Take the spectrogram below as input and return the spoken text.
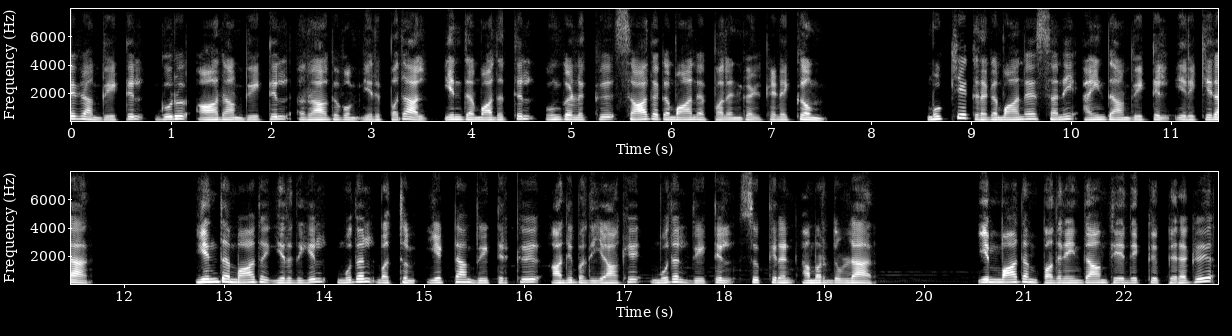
ஏழாம் வீட்டில் குரு ஆறாம் வீட்டில் ராகவும் இருப்பதால் இந்த மாதத்தில் உங்களுக்கு சாதகமான பலன்கள் கிடைக்கும். முக்கிய கிரகமான சனி ஐந்தாம் வீட்டில் இருக்கிறார். இந்த மாத இறுதியில் முதல் மற்றும் எட்டாம் வீட்டிற்கு அதிபதியாக முதல் வீட்டில் சுக்கிரன் அமர்ந்துள்ளார். இம்மாதம் பதினைந்தாம் தேதிக்கு பிறகு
